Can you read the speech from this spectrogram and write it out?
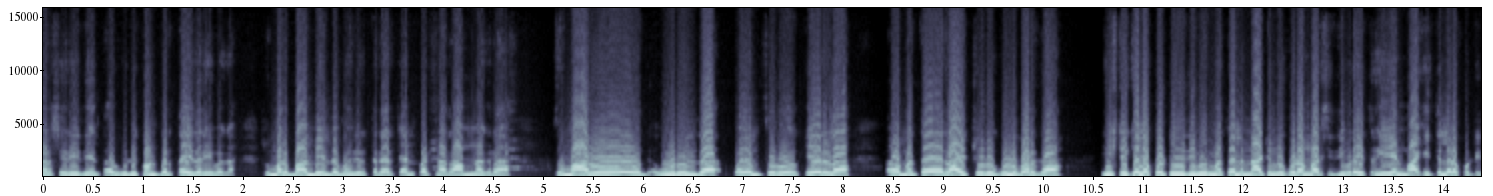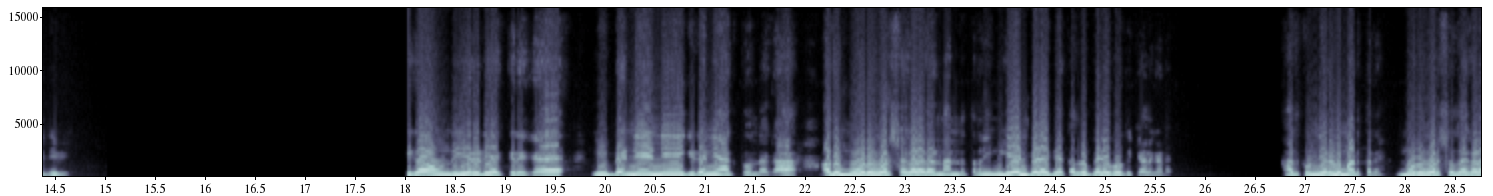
ನರ್ಸರಿ ಇದೆ ಅಂತ ಅವ್ರು ಹುಡಿಕೊಂಡು ಬರ್ತಾ ಇದ್ದಾರೆ ಇವಾಗ. ಸುಮಾರು ಬಾಂಬೆಯಿಂದ ಬಂದಿರ್ತಾರೆ ಚನ್ನಪಟ್ಟಣ ರಾಮನಗರ, ಸುಮಾರು ಊರಿಂದ ಕೊಯಂಬತ್ತೂರು, ಕೇರಳ ಮತ್ತೆ ರಾಯಚೂರು, ಗುಲ್ಬರ್ಗ, ಇಷ್ಟಕ್ಕೆಲ್ಲ ಕೊಟ್ಟಿದ್ದೀವಿ ಮತ್ತೆ ನಾಟಿನೂ ಕೂಡ ಮಾಡಿಸಿದ್ದೀವಿ. ರೈತರಿಗೆ ಏನ್ ಮಾಹಿತಿ ಎಲ್ಲ ಕೊಟ್ಟಿದ್ದೀವಿ. ಈಗ ಒಂದು ಎರಡು ಎಕರೆಗೆ ನೀವು ಬೆಣ್ಣೆ ಎಣ್ಣೆ ಗಿಡನೇ ಹಾಕ್ತು ಅಂದಾಗ ಅದು ಮೂರು ವರ್ಷಗಳ ನನ್ನ ಹತ್ರ ನಿಮ್ಗೆ ಏನ್ ಬೆಳೆ ಬೇಕಾದ್ರೂ ಬೆಳಿಬೋದು ಕೆಳಗಡೆ. ಅದಕ್ಕೆ ಒಂದು ಎರಡು ಮಾಡ್ತಾರೆ. ಮೂರು ವರ್ಷದಗಳ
